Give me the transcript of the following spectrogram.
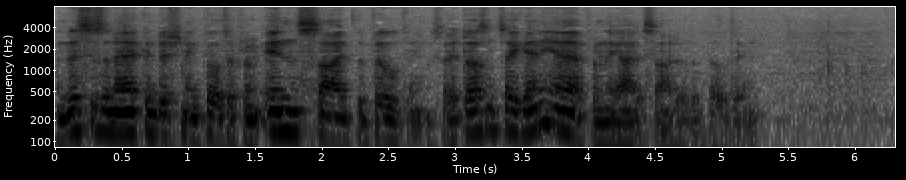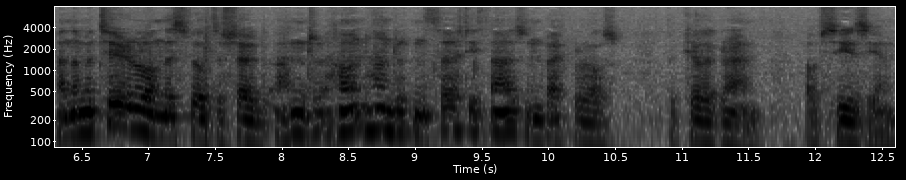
And this is an air conditioning filter from inside the building, so it doesn't take any air from the outside of the building. And the material on this filter showed 130,000 becquerels per kilogram of cesium.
